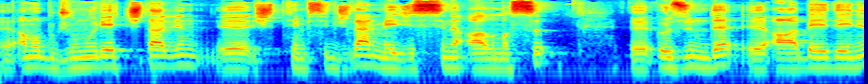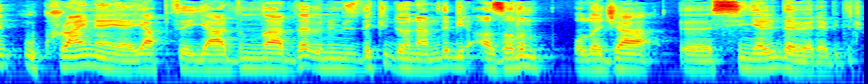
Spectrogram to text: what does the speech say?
E, ama bu cumhuriyetçilerin e, işte temsilciler meclisini alması özünde ABD'nin Ukrayna'ya yaptığı yardımlarda önümüzdeki dönemde bir azalım olacağı e, sinyali de verebilir.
